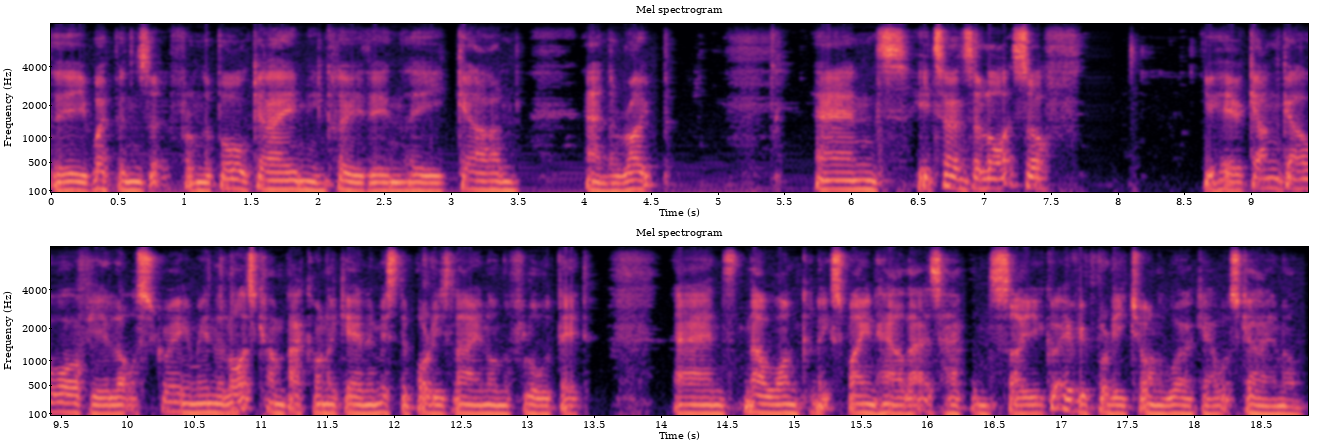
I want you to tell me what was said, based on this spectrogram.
the weapons from the board game, including the gun and the rope. And he turns the lights off. You hear a gun go off, you hear a lot of screaming, the lights come back on again, and Mr. Body's laying on the floor dead. And no one can explain how that has happened. So you've got everybody trying to work out what's going on.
